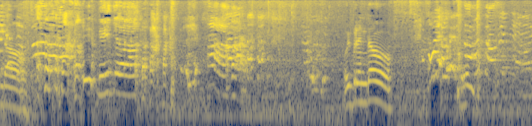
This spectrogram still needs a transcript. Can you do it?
Brenda, oh. Video! Uy, Brenda, oh. Uy, ang ganda sa akin eh.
